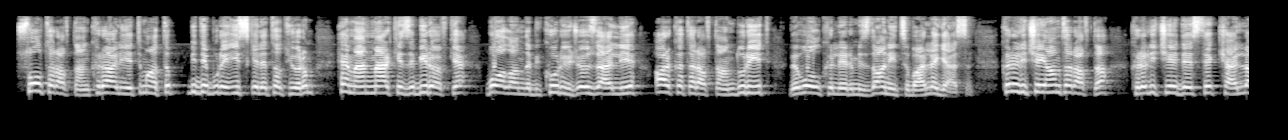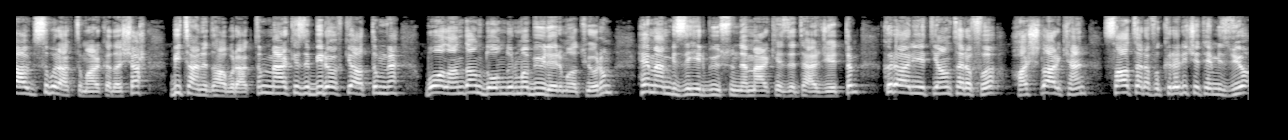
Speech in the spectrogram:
sol taraftan kraliyetimi atıp bir de buraya iskelet atıyorum. Hemen merkeze bir öfke bu alanda bir koruyucu özelliği arka taraftan druid ve walkerlerimiz de an itibariyle gelsin. Kraliçe yan tarafta kraliçeye destek kelle avcısı bıraktım arkadaşlar. Bir tane daha bıraktım. Merkeze bir öfke attım ve bu alandan dondurma büyülerimi atıyorum. Hemen bir zehir büyüsünü de merkezde tercih ettim. Kraliyet yan tarafı haşlarken sağ tarafı kraliçe temizliyor.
